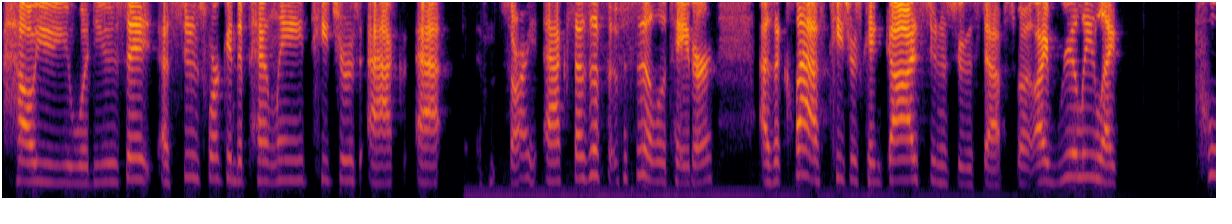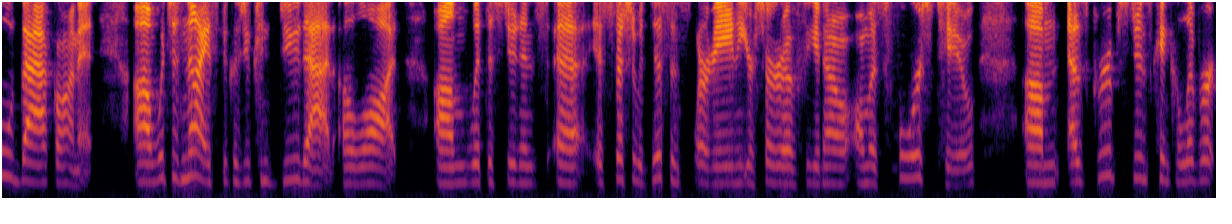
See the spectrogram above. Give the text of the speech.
how you, you would use it. As students work independently, teachers act at sorry, acts as a facilitator. As a class, teachers can guide students through the steps, but I really like pulled back on it, uh, which is nice because you can do that a lot um, with the students, uh, especially with distance learning, you're sort of, you know, almost forced to. Um, as groups, students can collaborate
